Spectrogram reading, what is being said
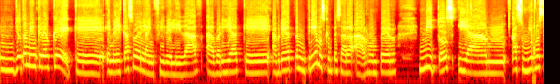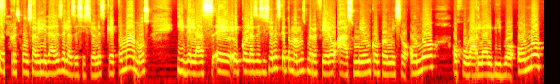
Mm, yo también creo que, que, en el caso de la infidelidad habría que, habría, tendríamos que empezar a, romper mitos y a, mm, asumir nuestras responsabilidades de las decisiones que tomamos y de las, eh, eh, con las decisiones que tomamos me refiero a asumir un compromiso o no, o jugarle al vivo o no.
